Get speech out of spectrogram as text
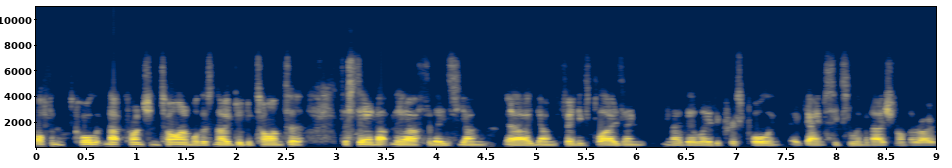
often call it, nut crunching time. Well, there's no bigger time to to stand up now for these young uh, young Phoenix players and you know their leader Chris Paul in a Game Six elimination on the road.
